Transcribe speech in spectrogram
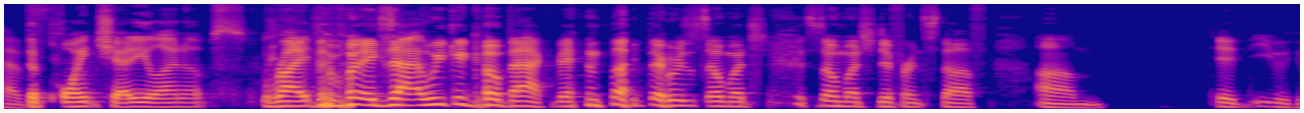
have the point Chetty lineups. right. The exact. We could go back, man. like there was so much so much different stuff. It,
